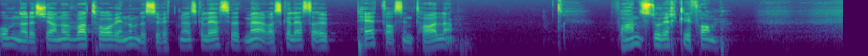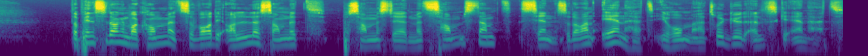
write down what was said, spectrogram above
om når det skjer. Nå var Tove innom det så vidt, men jeg skal lese litt mer. Jeg skal lese også sin tale. For han sto virkelig fram. Da pinsedagen var kommet, så var de alle samlet på samme sted med et samstemt sinn. Så det var en enhet i rommet. Jeg tror Gud elsker enhet.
